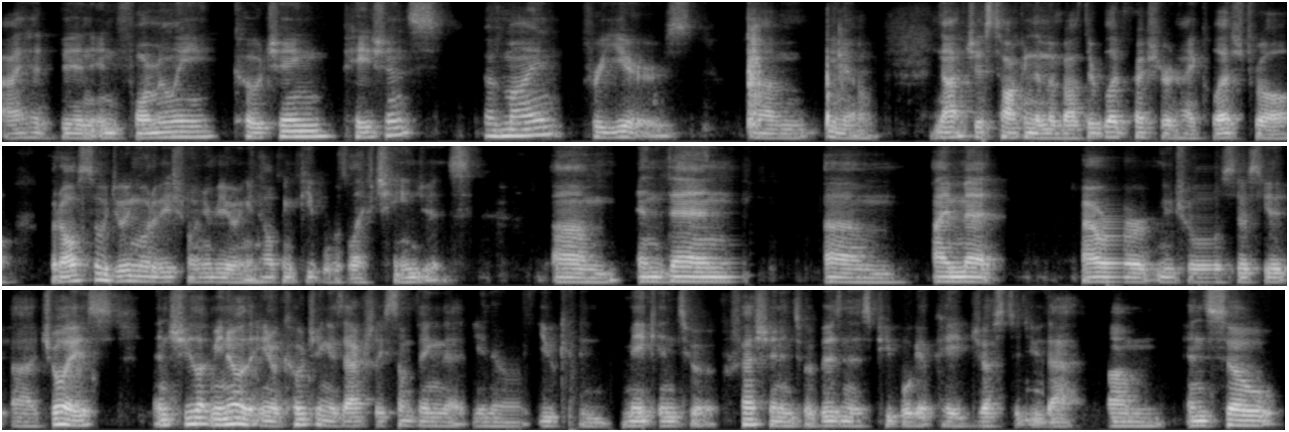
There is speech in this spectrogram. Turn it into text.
I had been informally coaching patients of mine for years, um, you know, not just talking to them about their blood pressure and high cholesterol, but also doing motivational interviewing and helping people with life changes. Um, and then um, I met our mutual associate uh, Joyce, and she let me know that you know coaching is actually something that you know you can make into a profession, into a business. People get paid just to do that, um, and so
